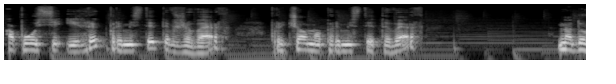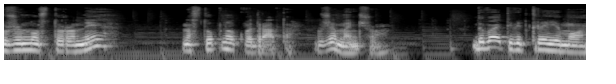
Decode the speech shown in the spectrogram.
а по осі Y перемістити вже вверх, причому перемістити вверх на довжину сторони наступного квадрата, вже меншого. Давайте відкриємо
